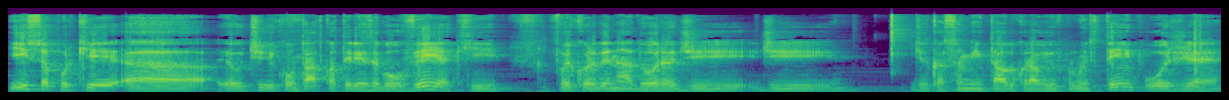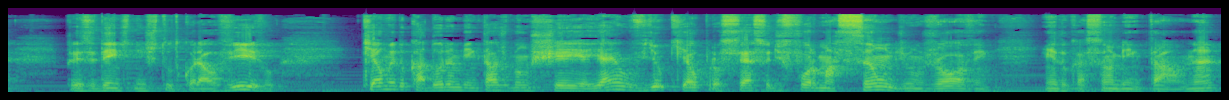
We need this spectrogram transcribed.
Isso é porque uh, eu tive contato com a Teresa Gouveia, que foi coordenadora de, de, de, Educação Ambiental do Coral Vivo por muito tempo, hoje é presidente do Instituto Coral Vivo, que é uma educadora ambiental de mão cheia. E aí eu vi o que é o processo de formação de um jovem em educação ambiental, né?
